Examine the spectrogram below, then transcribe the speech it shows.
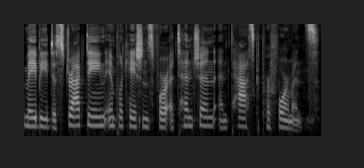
may be distracting implications for attention and task performance.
